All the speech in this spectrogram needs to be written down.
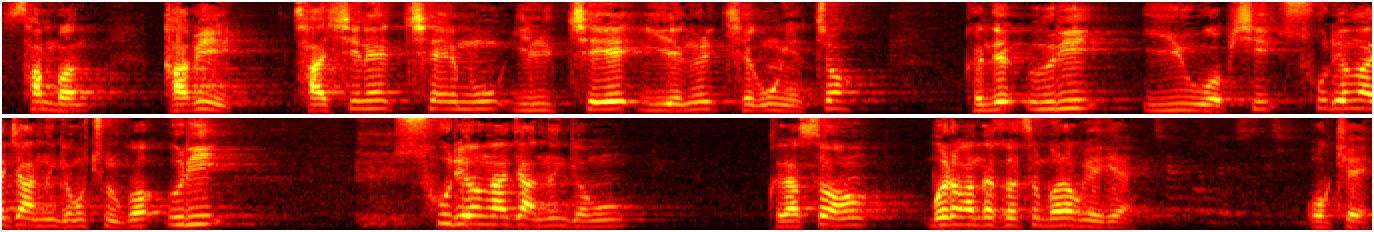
3번 갑이 자신의 채무 일체의 이행을 제공했죠. 그런데 을이 이유 없이 수령하지 않는 경우 출고 을이 수령하지 않는 경우 그래서 뭐라고 한다 그것을 뭐라고 얘기해? 오케이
